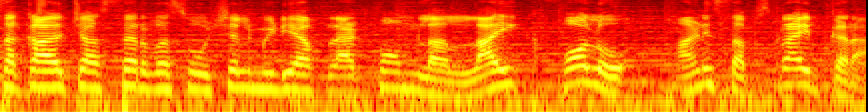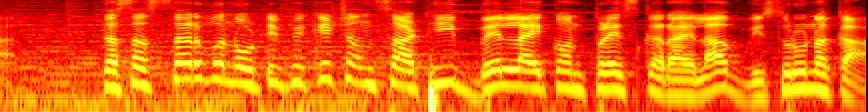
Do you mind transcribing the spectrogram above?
सकाळच्या सर्व सोशल मीडिया प्लॅटफॉर्मला लाईक फॉलो आणि सबस्क्राईब करा. तसंच सर्व नोटिफिकेशनसाठी बेल आयकॉन प्रेस करायला विसरू नका.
